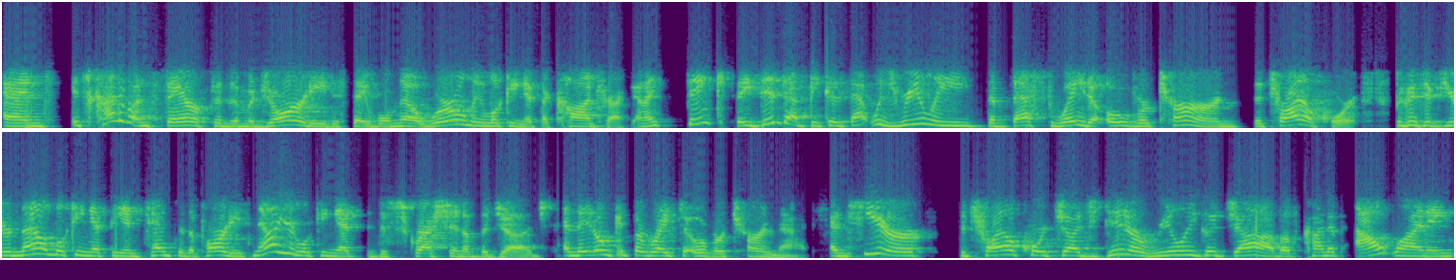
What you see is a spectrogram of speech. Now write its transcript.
And it's kind of unfair for the majority to say, well, no, we're only looking at the contract. And I think they did that because that was really the best way to overturn the trial court. Because if you're now looking at the intent of the parties, now you're looking at the discretion of the judge, and they don't get the right to overturn that. And here, the trial court judge did a really good job of kind of outlining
